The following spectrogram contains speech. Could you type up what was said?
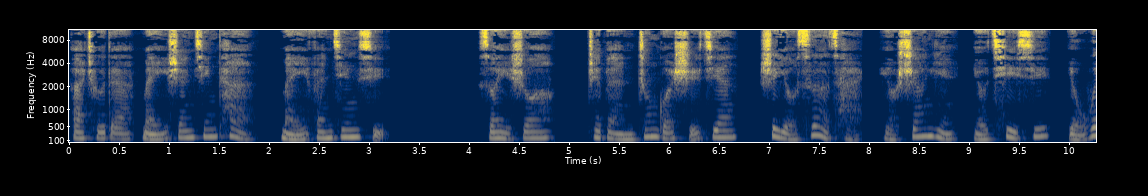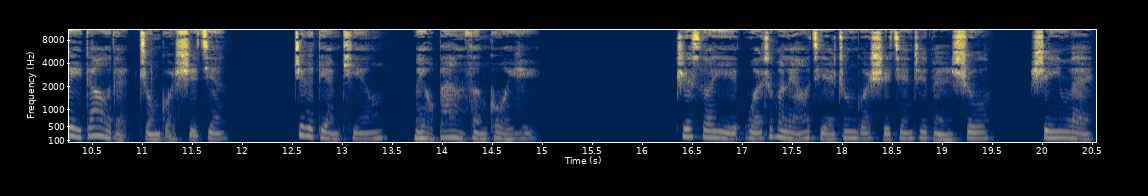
发出的每一声惊叹，每一分惊喜。所以说，这本《中国时间》是有色彩、有声音、有气息、有味道的中国时间。这个点评没有半分过誉。之所以我这么了解《中国时间》这本书，是因为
